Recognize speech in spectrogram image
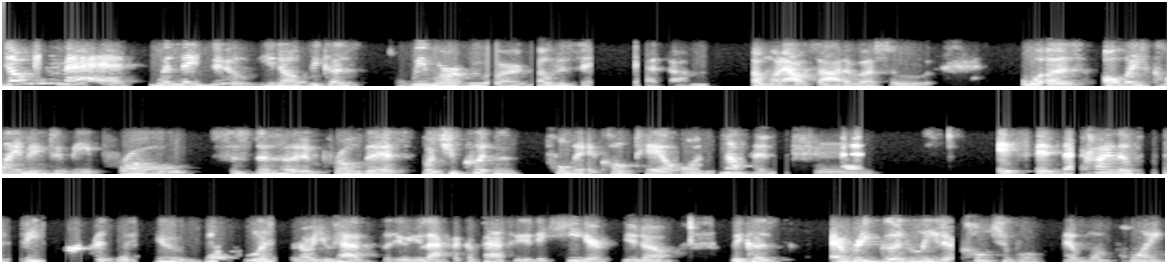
don't get mad when they do. You know, because we were we were noticing that um, someone outside of us who was always claiming to be pro sisterhood and pro this, but you couldn't pull their coattail on nothing. And it's it that kind of defeats purpose if you don't listen or you have you lack the capacity to hear, you know, because every good leader coachable at one point.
